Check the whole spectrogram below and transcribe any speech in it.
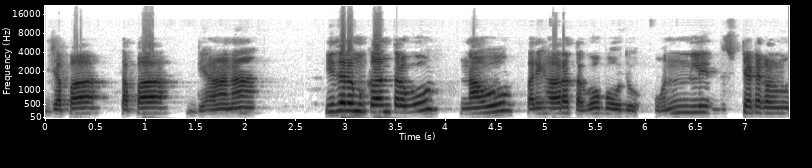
ಜಪ, ತಪ, ಧ್ಯಾನ, ಇದರ ಮುಖಾಂತರವು ನಾವು ಪರಿಹಾರ ತಗೋಬಹುದು. ಒನ್ಲಿ ದುಶ್ಚಟಗಳನ್ನು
